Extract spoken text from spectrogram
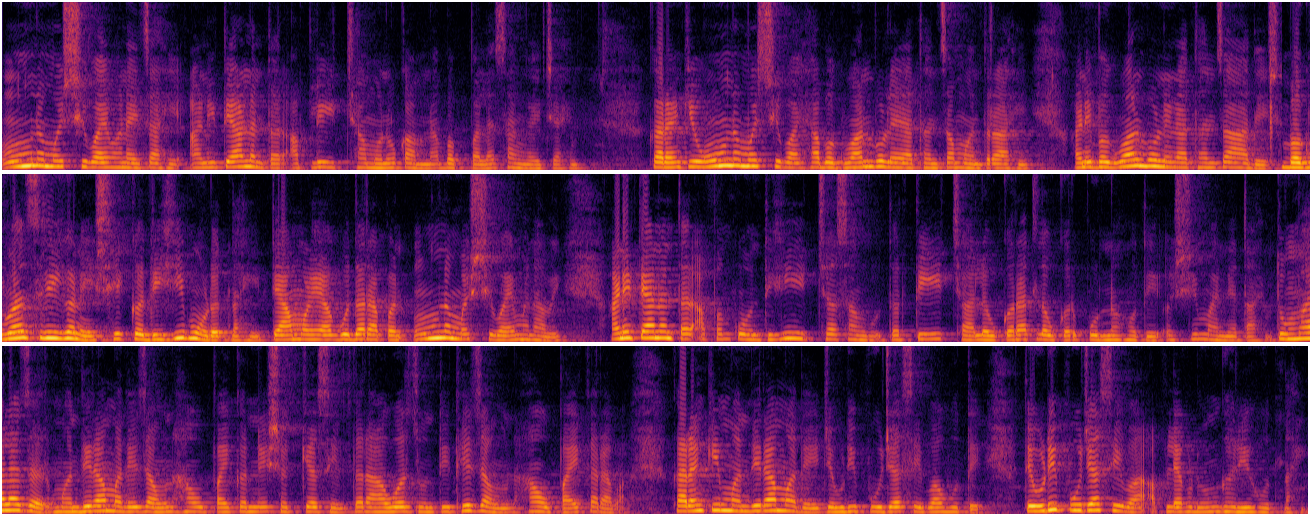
ओम नमः शिवाय म्हणायचं आहे. आणि त्यानंतर आपली इच्छा मनोकामना बाप्पाला सांगायची आहे. कारण की ओम नमः शिवाय हा भगवान भोलेनाथांचा मंत्र आहे. आणि भगवान भोलेनाथांचा आदेश भगवान श्री गणेश हे कधीही मोडत नाही. त्यामुळे अगोदर आपण ओम नमः शिवाय म्हणावे. आणि त्यानंतर आपण कोणतीही इच्छा सांगू तर ती इच्छा लवकरात लवकर पूर्ण होते अशी मान्यता आहे. तुम्हाला जर मंदिरामध्ये जाऊन हा उपाय करणे शक्य असेल तर आवर्जून तिथे जाऊन हा उपाय करावा. कारण की मंदिरामध्ये जेवढी पूजा सेवा होते तेवढी पूजा सेवा आपल्याकडून घरी होत नाही.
